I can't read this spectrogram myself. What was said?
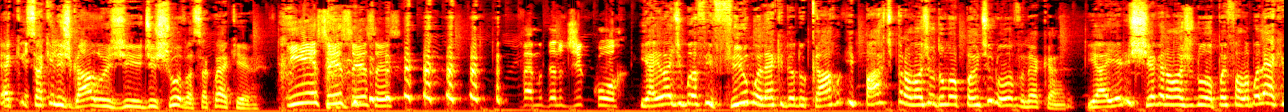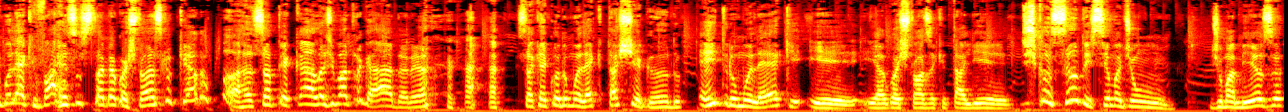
É que, são aqueles galos de, de chuva, sabe qual é que é? Isso, isso, isso, isso. Vai mudando de cor. E aí o Ed Murphy fia o moleque dentro do carro e parte pra loja do Lopan de novo, né, cara? E aí ele chega na loja do Lopan e fala, moleque, moleque, vai ressuscitar minha gostosa que eu quero, porra, sapecar ela de madrugada, né? Só que aí quando o moleque tá chegando, entre o moleque e, e a gostosa que tá ali descansando em cima de um de uma mesa,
